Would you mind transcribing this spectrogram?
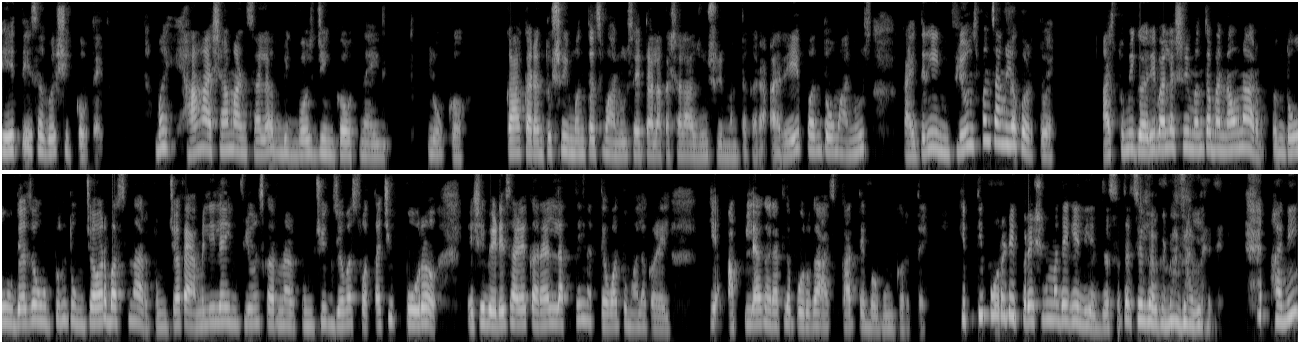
हे ते सगळं शिकवतायत. मग ह्या अशा माणसाला बिग बॉस जिंकवत नाही लोक. का? कारण तो श्रीमंतच माणूस आहे त्याला कशाला अजून श्रीमंत करा? अरे पण तो माणूस काहीतरी इन्फ्लुएन्स पण चांगलं करतोय. आज तुम्ही गरीबाला श्रीमंत बनवणार पण तो उद्या जो उठून तुमच्यावर बसणार तुमच्या फॅमिलीला इन्फ्लुएन्स करणार तुमची जेव्हा स्वतःची पोरं याचे वेडेसाळे करायला लागतील ना तेव्हा तुम्हाला कळेल की आपल्या घरातलं पोरग आज का ते बघून करतंय. किती पोरं डिप्रेशनमध्ये गेली आहेत जसं त्याचे लग्न झालंय. आणि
